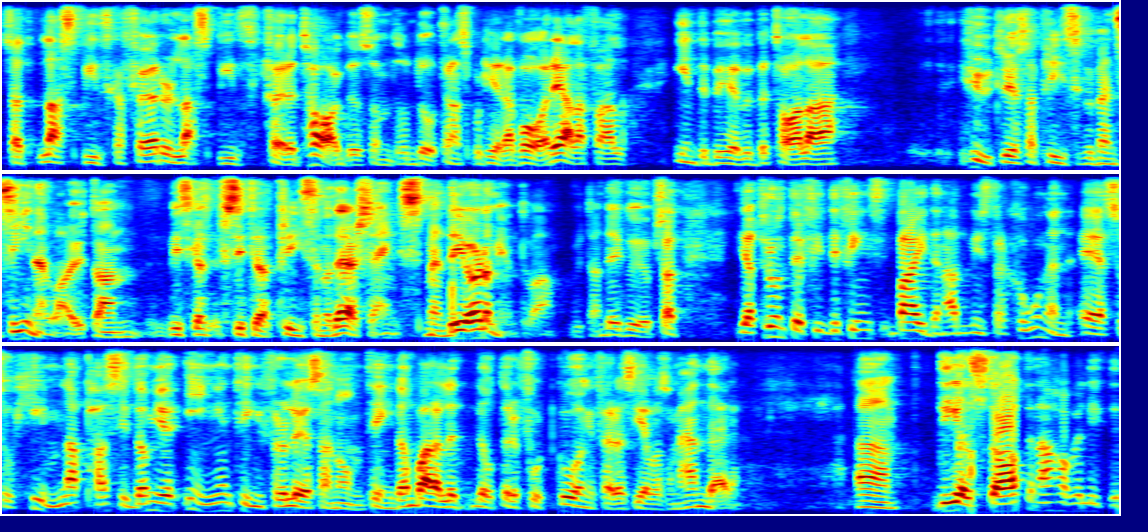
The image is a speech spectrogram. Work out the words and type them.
så att lastbilschaufförer och lastbilsföretag då, som, som då transporterar varor i alla fall inte behöver betala hutlösa priser för bensinen, va? utan vi ska se till att priserna där sänks. Men det gör de ju inte, va? utan det går upp. Så att jag tror inte det finns, Biden-administrationen är så himla passiv. De gör ingenting för att lösa någonting. De bara låter det fortgå ungefär och se vad som händer. Eh, delstaterna har väl lite,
